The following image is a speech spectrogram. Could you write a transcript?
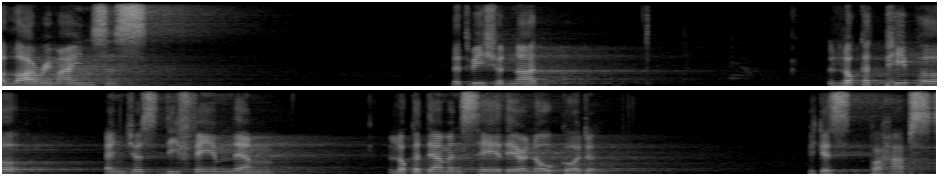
Allah reminds us that we should not look at people and just defame them, look at them and say they are no good because perhaps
